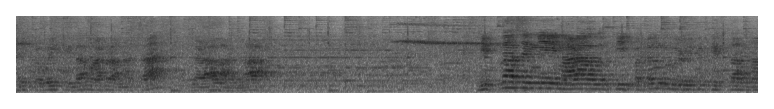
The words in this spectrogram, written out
आणि कवयतीला माडरानाचा लळा लागला. मित्रासंगे माळावरती पतंग उडवीत फिरताना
